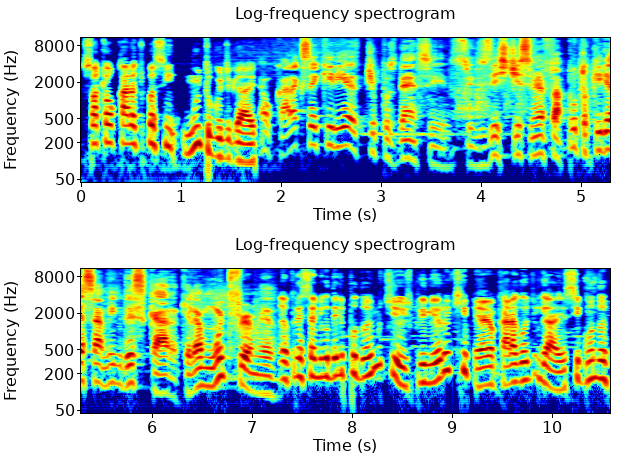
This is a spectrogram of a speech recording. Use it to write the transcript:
só que é o cara, tipo assim, muito good guy. É o cara que você queria, tipo, né, se, se existisse mesmo, falar, puta, eu queria ser amigo desse cara, que ele é muito firmeza. Eu queria ser amigo dele por dois motivos. Primeiro, que ele é um cara good guy. O segundo,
